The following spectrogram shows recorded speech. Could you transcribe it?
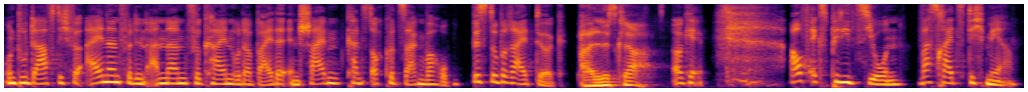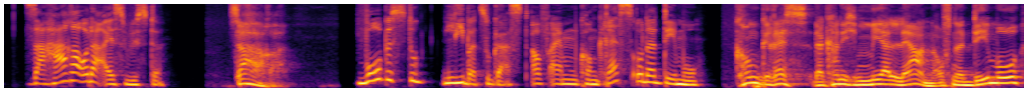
und du darfst dich für einen, für den anderen, für keinen oder beide entscheiden. Kannst auch kurz sagen, warum. Bist du bereit, Dirk? Alles klar. Okay. Auf Expedition. Was reizt dich mehr? Sahara oder Eiswüste? Sahara. Wo bist du lieber zu Gast? Auf einem Kongress oder Demo? Kongress, da kann ich mehr lernen. Auf einer Demo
